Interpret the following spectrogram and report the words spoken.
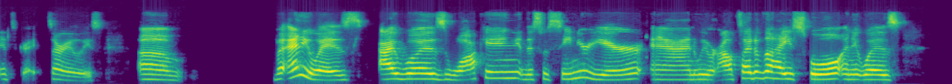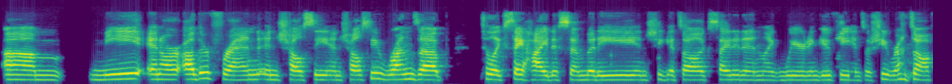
it's great. Sorry, Elise. Um, but anyways, I was walking. This was senior year, and we were outside of the high school, and it was um, me and our other friend and Chelsea. And Chelsea runs up to like say hi to somebody, and she gets all excited and like weird and goofy, and so she runs off.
